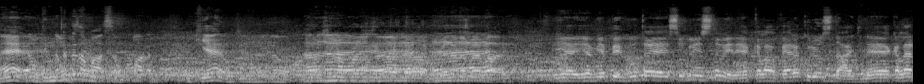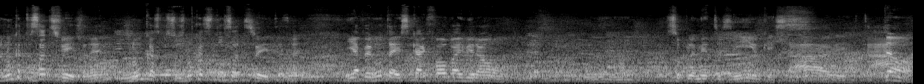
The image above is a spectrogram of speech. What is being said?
É, não, tem muita coisa massa. Não para. O que é? O que não? Ah, não, E aí a minha pergunta é sobre isso também, né? Aquela vera curiosidade, né? A galera nunca está satisfeita, né? Nunca, as pessoas nunca estão satisfeitas, né? E a pergunta é, Skyfall vai virar um, um suplementozinho, quem sabe? Tá, Então,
